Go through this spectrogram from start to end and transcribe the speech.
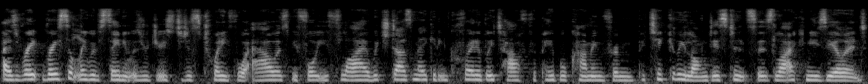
as re- recently we've seen it was reduced to just 24 hours before you fly, which does make it incredibly tough for people coming from particularly long distances like New Zealand.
